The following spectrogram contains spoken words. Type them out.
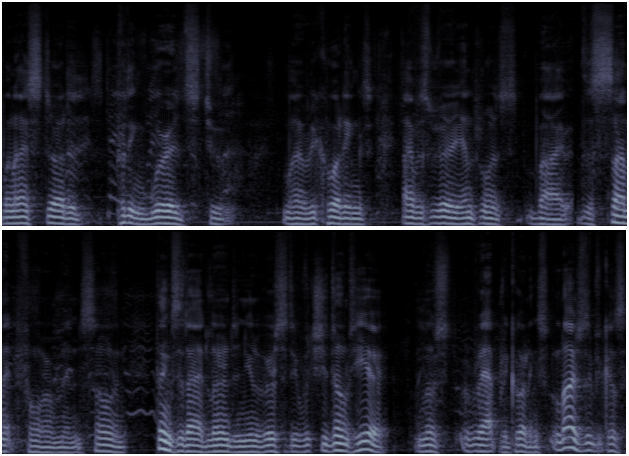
When I started putting words to my recordings, I was very influenced by the sonnet form and so on, things that I had learned in university, which you don't hear most rap recordings, largely because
